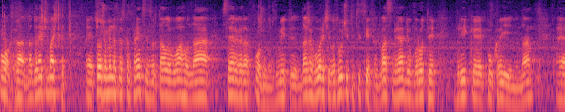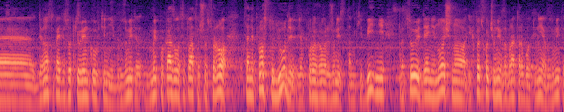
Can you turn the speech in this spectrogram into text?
О, да, да, до речі, бачите, е, теж ми на прес-конференції звертали увагу на серверах обміну. Розумієте, навіть говорячи, озвучуйте ці цифри: 20 мільярдів обороти в рік е, по Україні. Да? Е, 95% ринку в тіні. Розумієте, ми показували ситуацію, що все одно це не просто люди, як порой говорять журналісти, там які бідні, працюють день і ночно, і хтось хоче у них забрати роботу. Ні, розумієте,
